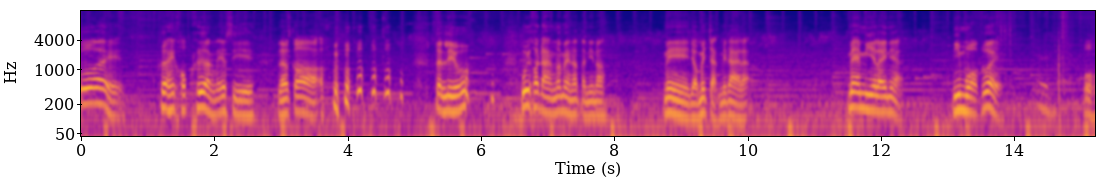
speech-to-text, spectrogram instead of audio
ด้วย เพื่อให้ครบเครื่องใน FC แล้วก็ ตะหลิว อุ้ยเขาดังเนาะแม่เนาะตอนนี้เนาะไม่เดี๋ยวไม่จัดไม่ได้แล้วแม่มีอะไรเนี่ย มีหมวกด้วย เออโอ้โห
